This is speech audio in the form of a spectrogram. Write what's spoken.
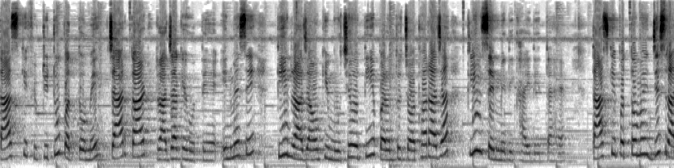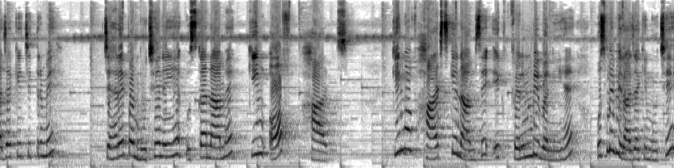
ताश के 52 पत्तों में चार कार्ड राजा के होते हैं। इनमें से तीन राजाओं की मूछें होती हैं, परंतु चौथा राजा क्लीन सेम में दिखाई देता है। ताश के पत्तों में जिस राजा के चित्र में चेहरे पर मूछें नहीं है, उसका नाम है king of hearts king of hearts के नाम से एक फ़िल्म भी बनी है उसमें भी राजा की मूछे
